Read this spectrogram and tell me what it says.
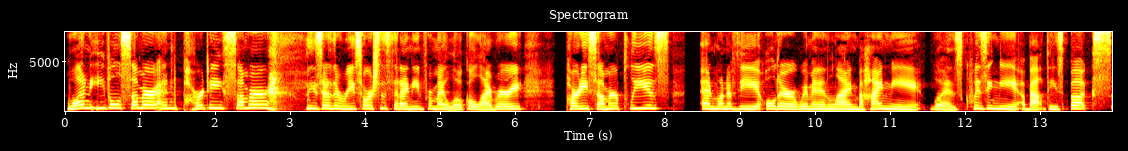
One Evil Summer and Party Summer. These are the resources that I need for my local library. Party Summer, please. And one of the older women in line behind me was quizzing me about these books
